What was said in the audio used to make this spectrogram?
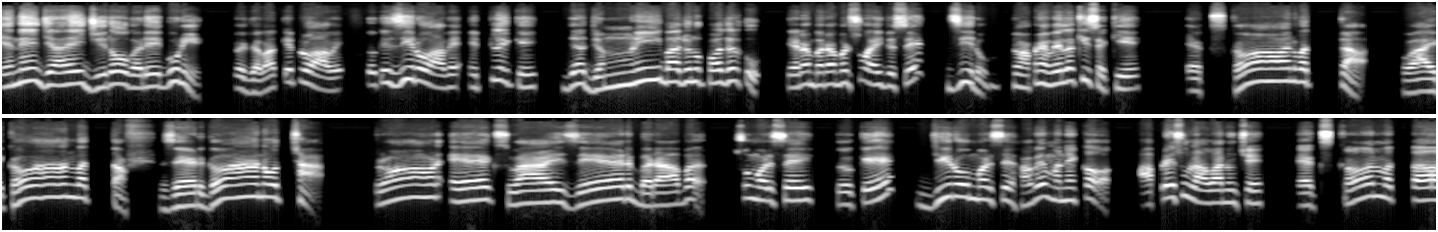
એને જ્યારે જીરો વડે ગુણીએ, તો જવાબ કેટલો આવે? તો કે ઝીરો આવે. એટલે કે જ્યાં જમણી બાજુનું પદ હતું, તેના બરાબર શું આવી જશે? ઝીરો. તો આપણે હવે લખી શકીએ, એક્સ ઘન વત્તા વાય ઘન વત્તા ઝેડ ઘન ઓછા ત્રણ એક્સ વાય ઝેડ બરાબર શું મળશે? તો કે ઝીરો મળશે. હવે મને કહો, આપણે શું લાવવાનું છે? એક્સ ઘન વત્તા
